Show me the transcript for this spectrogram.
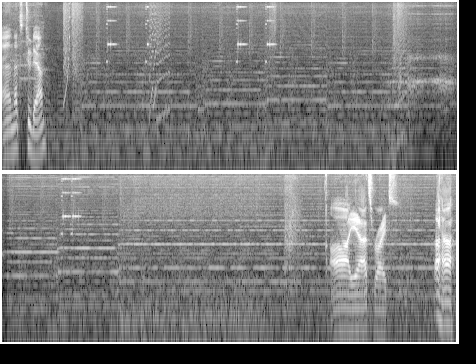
And that's two down. Ah, yeah, that's right. Haha.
